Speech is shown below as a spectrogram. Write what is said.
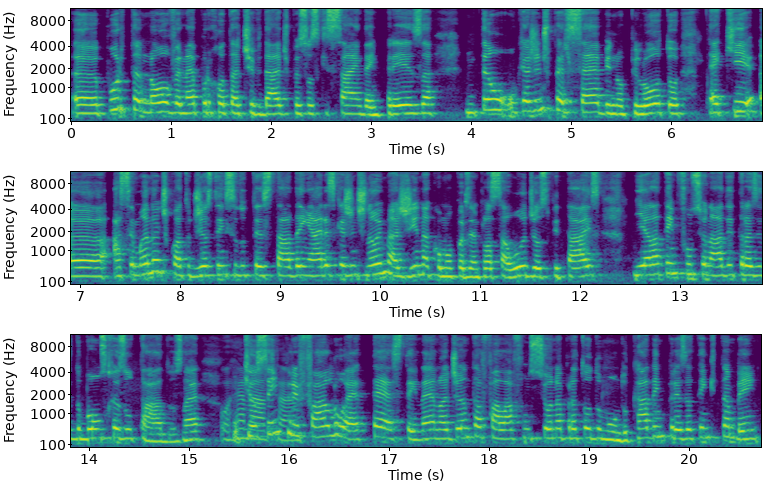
ah, por turnover, né? Por rotatividade, pessoas que saem da empresa. Então, o que a gente percebe no piloto é que ah, a semana de quatro dias tem sido testada em áreas que a gente não imagina, como, por exemplo, a saúde, hospitais, e ela tem funcionado e trazido bons resultados, né? Ô, O que eu sempre falo é testem, né? Não adianta falar funciona para todo mundo. Cada empresa tem que também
